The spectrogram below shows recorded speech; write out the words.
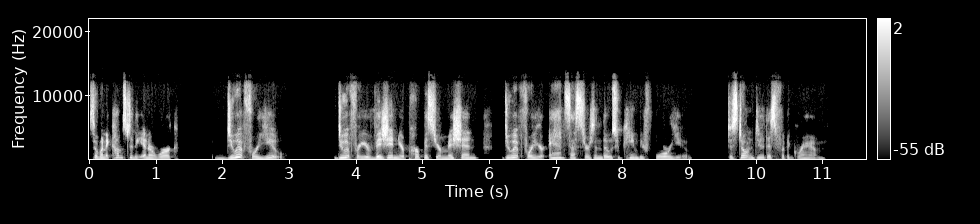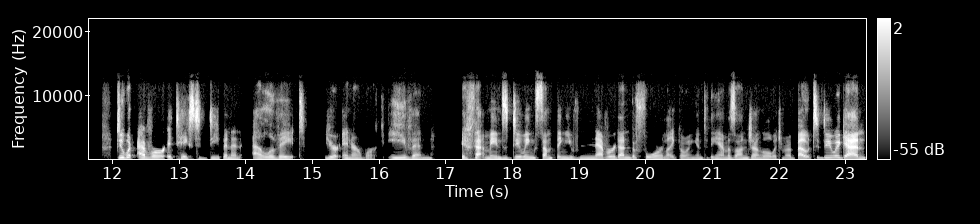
So, when it comes to the inner work, do it for you. Do it for your vision, your purpose, your mission. Do it for your ancestors and those who came before you. Just don't do this for the gram. Do whatever it takes to deepen and elevate your inner work, even if that means doing something you've never done before, like going into the Amazon jungle, which I'm about to do again,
